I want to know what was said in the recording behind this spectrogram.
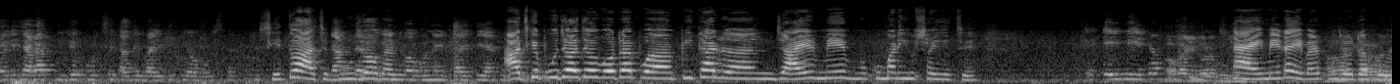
তাহলে যারা পুজো করছে তাদের বাড়িতে কি অবস্থা? সে তো আছে পুজো আজকে পুজো? হচ্ছে ওটা পিঠার জায়ের মেয়ে কুমারী সাজিয়েছে হ্যাঁ এই মেয়েটা এবার পুজোটা পুরো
